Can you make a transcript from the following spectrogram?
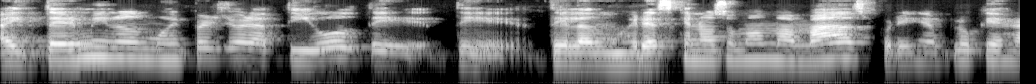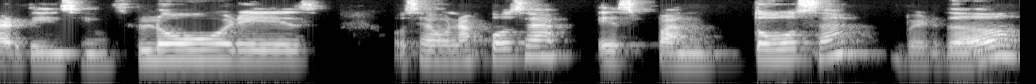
hay términos muy peyorativos de, de, las mujeres que no somos mamás, por ejemplo, que jardín sin flores, o sea, una cosa espantosa, ¿verdad?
